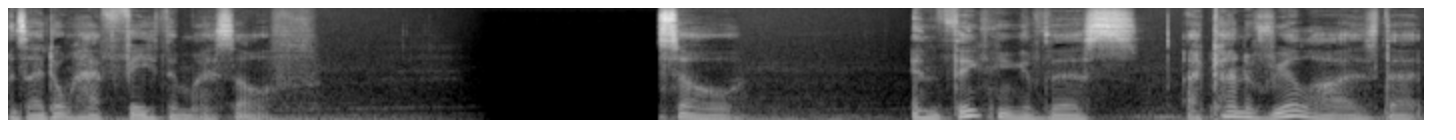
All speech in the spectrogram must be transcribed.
is I don't have faith in myself. So, in thinking of this, I kind of realized that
